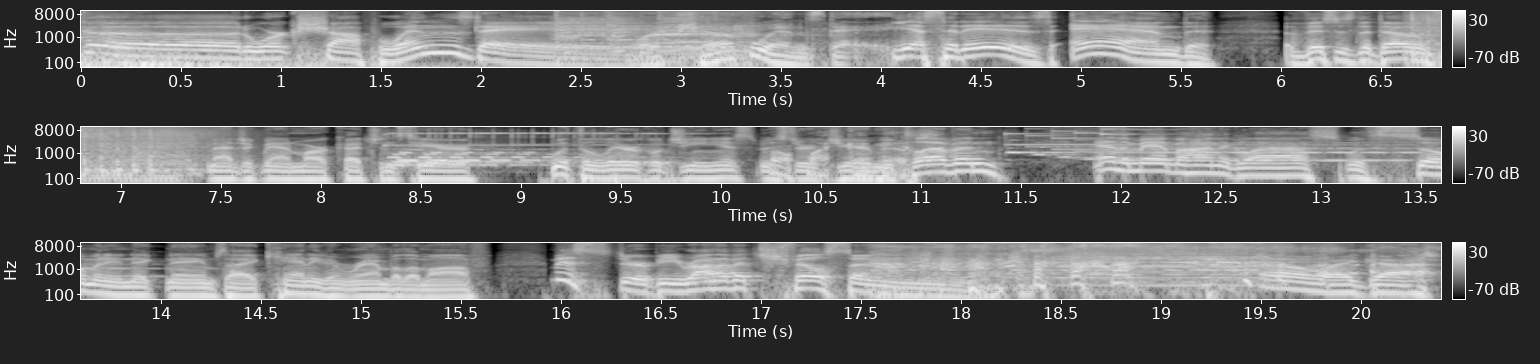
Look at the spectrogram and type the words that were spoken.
Good Workshop Wednesday. Workshop Wednesday. Yes, it is. And this is the dose. Magic Man Mark Hutchins here with the lyrical genius, oh Mr. my Jeremy goodness. Clevin, and the man behind the glass with so many nicknames I can't even ramble them off, Mr. B. Ronovich Filson. Oh my gosh.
